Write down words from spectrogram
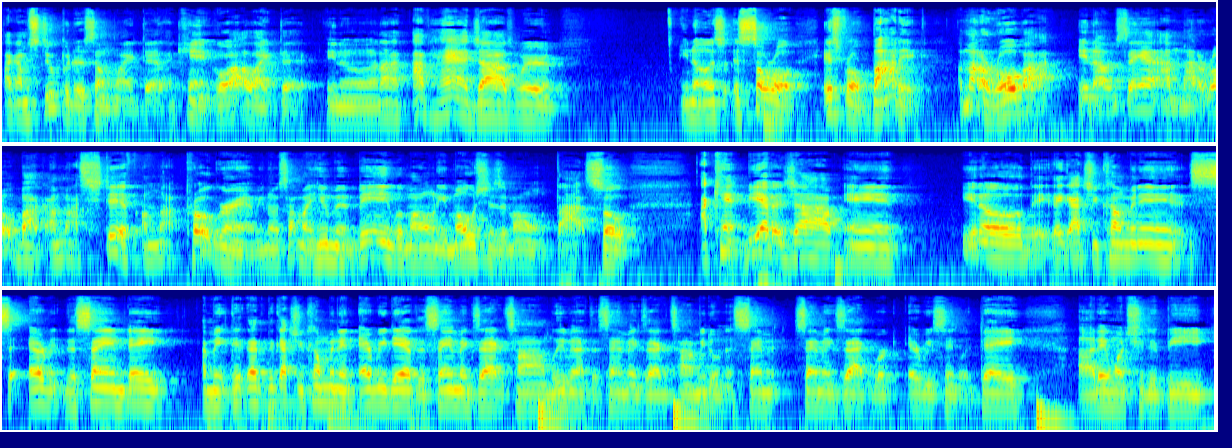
like I'm stupid or something like that. I can't go out like that, you know. And I, I've had jobs where, you know, it's, it's so it's robotic I'm not a robot. You know what I'm saying? I'm not a robot. I'm not stiff. I'm not programmed. You know, so I'm a human being with my own emotions and my own thoughts. So I can't be at a job and, you know, they, they got you coming in every the same day. I mean, they got you coming in every day at the same exact time, leaving at the same exact time. You're doing the same same exact work every single day. Uh, they want you to be,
